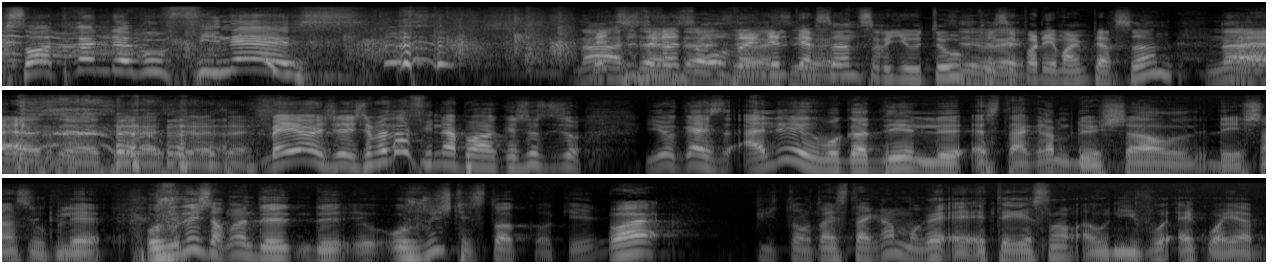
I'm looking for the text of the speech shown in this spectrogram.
Ils sont en train de vous finesse. Non, Mais tu diras ça aux vrai, 20 000 c'est vrai. personnes sur YouTube C'est que c'est pas les mêmes personnes. Non, non, c'est vrai, c'est vrai. Mais yo, j'ai- j'aimerais finir par quelque chose. Yo, guys, allez regarder le Instagram de Charles Deschamps, s'il vous plaît. Aujourd'hui, je suis en train de... de- Aujourd'hui, je t'ai stock, OK? Ouais. Puis ton, ton Instagram, mon gars, est intéressant au niveau incroyable.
